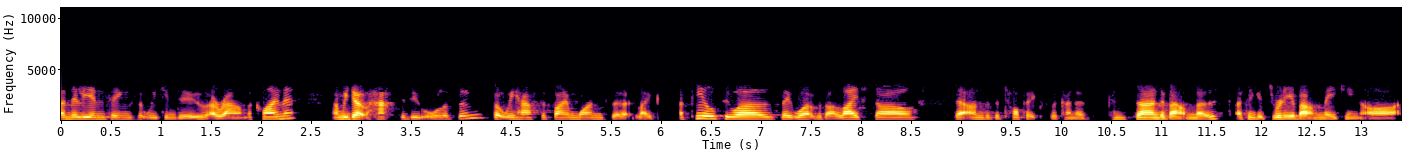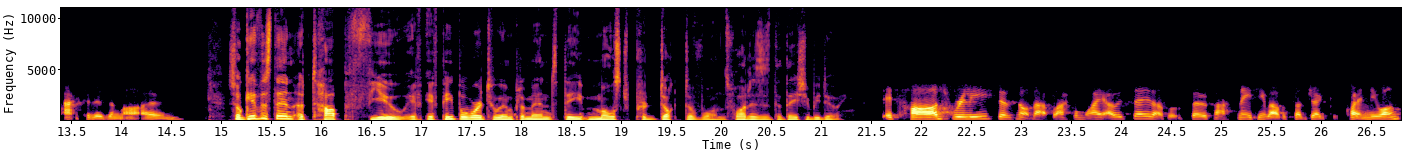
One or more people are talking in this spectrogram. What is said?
a million things that we can do around the climate and we don't have to do all of them, but we have to find ones that like appeal to us, they work with our lifestyle, they're under the topics we're kind of concerned about most. I think it's really about making our activism our own. So, give us then a top few. If, if people were to implement the most productive ones, what is it that they should be doing? It's hard, really. There's not that black and white, I would say. That's what's so fascinating about the subject. It's quite nuanced.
